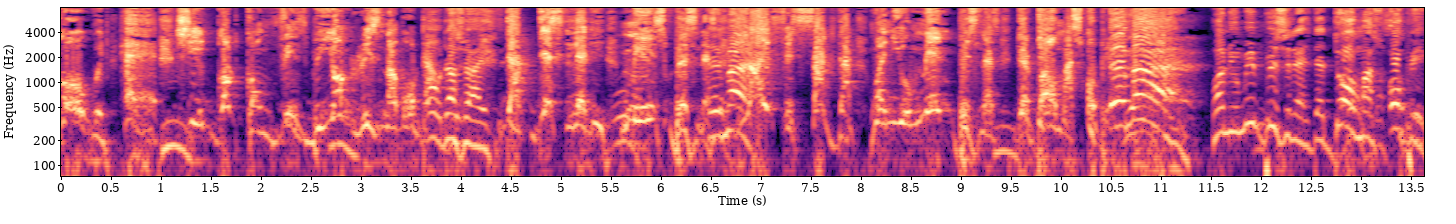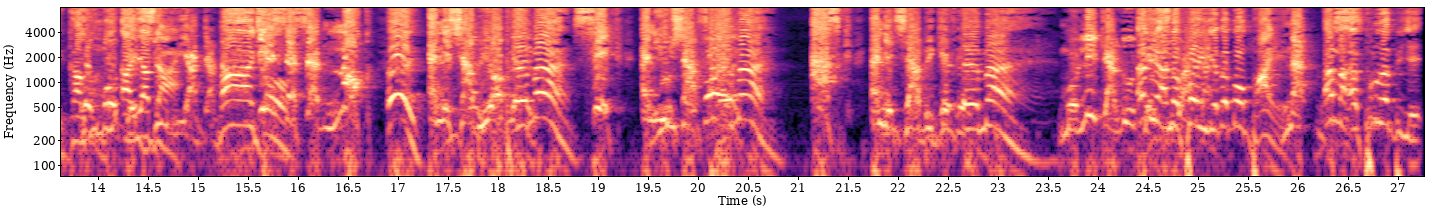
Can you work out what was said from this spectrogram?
go with her, hmm. she got convinced beyond reasonable doubt. Oh, that's right. That this lady oh. means business. Amen. Life is such that when you mean business, the door must open. Amen. When you mean business, the door must open. My God. Jesus said, Knock, Hey. and it shall be open. Amen. Seek, and you shall find. Amen. Ask, and it shall be given. Amen. Molida lu Ɛne Jesu anɔpa yi ada. yɛbɛbɔ mpae Na- ama ɛpono abie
